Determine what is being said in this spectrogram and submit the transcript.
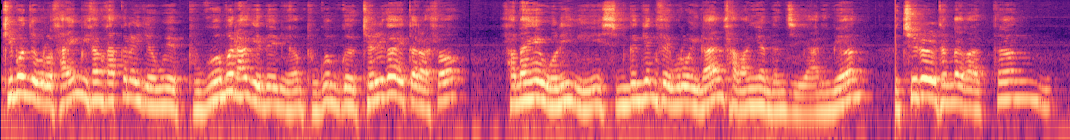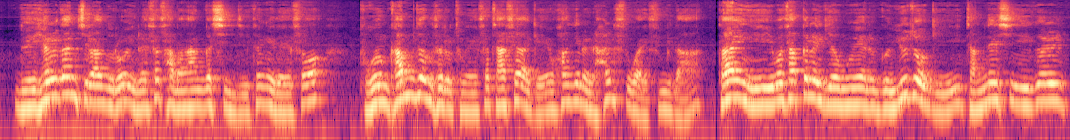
기본적으로 사인 미상 사건의 경우에 부검을 하게 되면 부검 그 결과에 따라서 사망의 원인이 심근경색으로 인한 사망이었는지 아니면 뇌출혈 등과 같은 뇌혈관 질환으로 인해서 사망한 것인지 등에 대해서 부검 감정서를 통해서 자세하게 확인을 할 수가 있습니다. 다행히 이번 사건의 경우에는 그 유족이 장례식을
